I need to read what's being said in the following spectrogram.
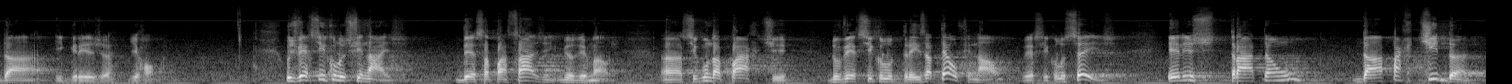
da igreja de Roma. Os versículos finais dessa passagem, meus irmãos, a segunda parte do versículo 3 até o final, versículo 6, eles tratam da partida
